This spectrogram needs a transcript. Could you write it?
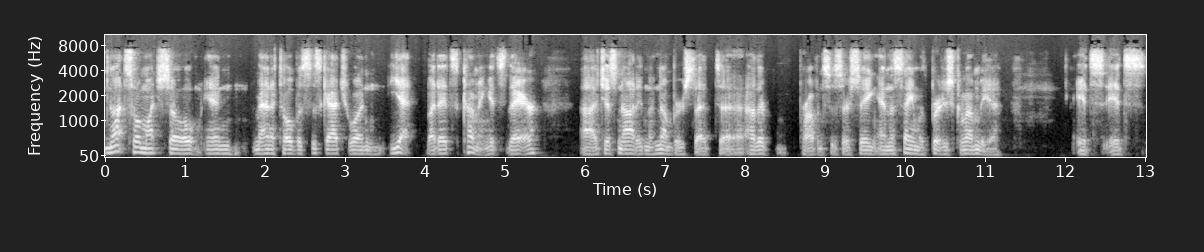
not so much so in Manitoba, Saskatchewan yet, but it's coming. It's there, uh, just not in the numbers that uh, other provinces are seeing. And the same with British Columbia. It's it's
